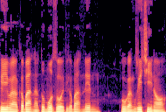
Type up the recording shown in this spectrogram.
Khi mà các bạn là top 1 rồi thì các bạn nên cố gắng duy trì nó.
